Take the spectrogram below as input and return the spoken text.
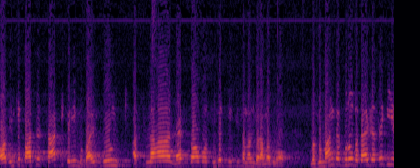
और इनके पास से साठ के करीब मोबाइल फ़ोन, असलाह, लैपटॉप और दीगर कीमती सामान बरामद हुआ है। मुलजमान का ग्रोह बताया जाता है कि ये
